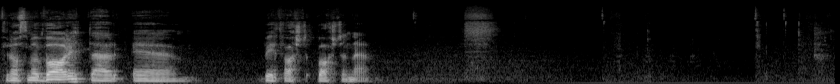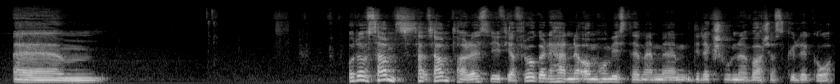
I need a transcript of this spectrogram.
För de som har varit där äh, vet vars, vars den är. Um, och då samt, samtalades vi, för jag frågade henne om hon visste med, med direktionen vart jag skulle gå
